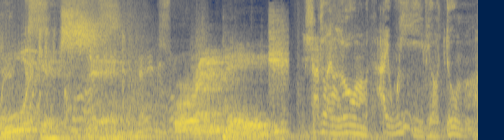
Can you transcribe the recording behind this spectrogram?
Wicked sick! Shuttle and loom, I weave your doom.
